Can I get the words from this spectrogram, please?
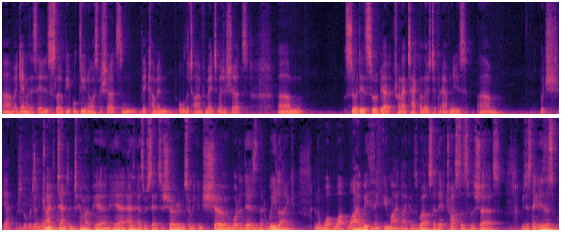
Um, again, as I say, it is slow. People do know us for shirts, and they come in all the time for made-to-measure shirts. Um, so it is sort of yeah, trying to attack on those different avenues, um, which yeah, which is what we're doing. Now. Trying to tempt them to come up here, and here, as, as we say, it's a showroom, so we can show what it is that we like and what, what, why we think you might like it as well. So they've trusted us for the shirts. We just think here's a,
